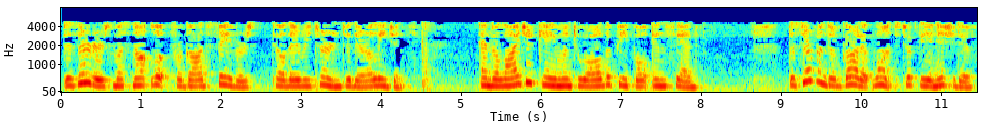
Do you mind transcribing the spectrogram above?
Deserters must not look for God's favors till they return to their allegiance. And Elijah came unto all the people and said, The servant of God at once took the initiative,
